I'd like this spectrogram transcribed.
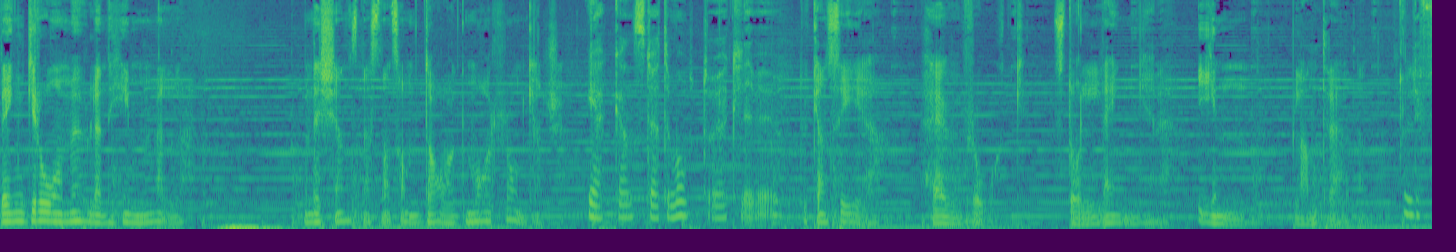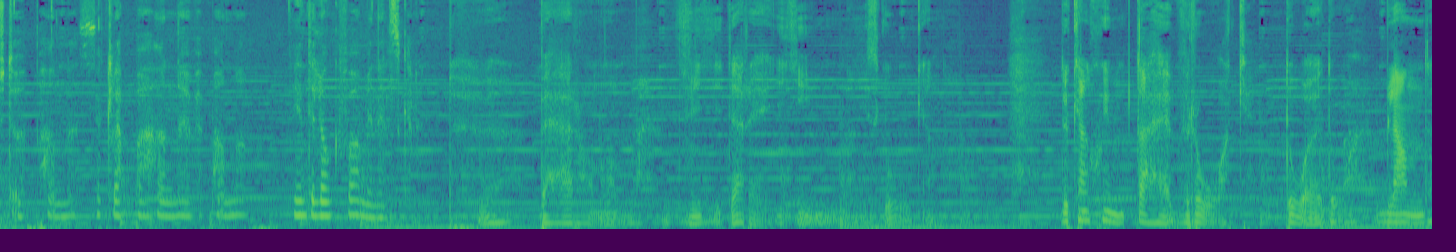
Det är en gråmulen himmel. Men det känns nästan som dagmorgon kanske. Ekan stöter emot och jag kliver ur. Du kan se Hevråk stå längre in bland träden. Jag lyfter upp Hannes. Jag klappar han över pannan. Det är inte långt kvar min älskade. Du bär honom vidare in i skogen. Du kan skymta Hevråk då och då. Ibland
